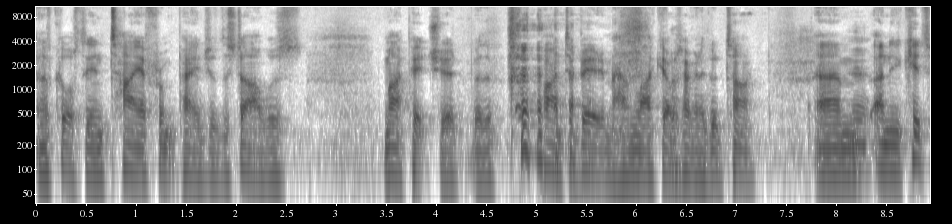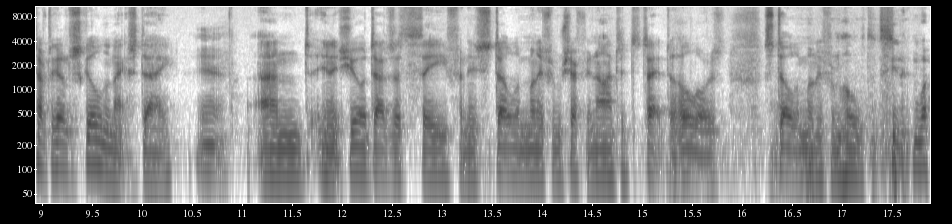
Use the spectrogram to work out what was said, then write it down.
and of course, the entire front page of the Star was my picture with a pint of beer in my hand like I was having a good time. Um, yeah. And the kids have to go to school the next day. Yeah and you know, it's your dad's a thief and he's stolen money from Sheffield United to take to Hull or he's stolen money from Hull to, you know,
